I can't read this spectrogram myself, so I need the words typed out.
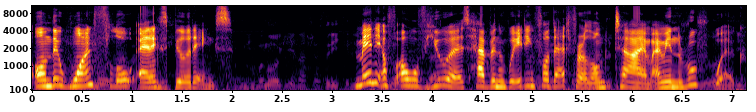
on the one-floor annex buildings. Many of our viewers have been waiting for that for a long time, I mean roof work.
